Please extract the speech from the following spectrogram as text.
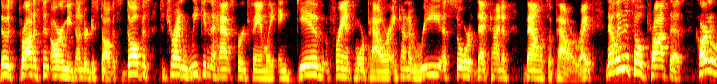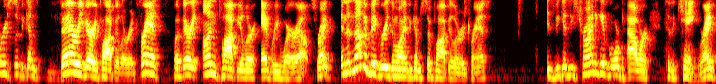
those Protestant armies under Gustavus Adolphus to try and weaken the Habsburg family and give France more power and kind of reassort that kind of balance of power, right? Now, in this whole process, Cardinal Richelieu becomes very, very popular in France, but very unpopular everywhere else, right? And another big reason why he becomes so popular in France is because he's trying to give more power to the king, right?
